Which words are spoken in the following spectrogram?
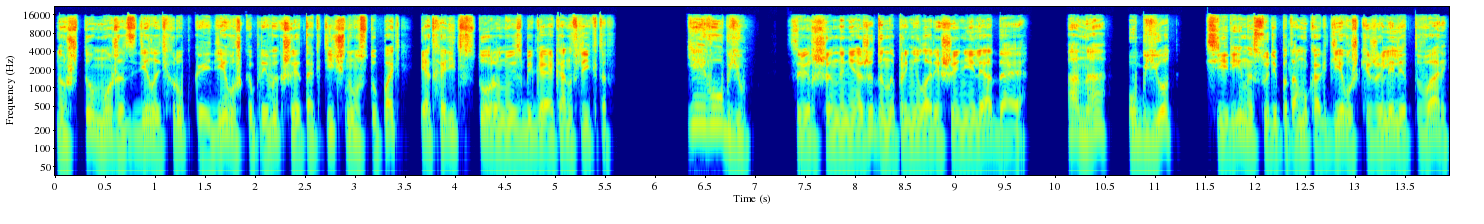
Но что может сделать хрупкая девушка, привыкшая тактично уступать и отходить в сторону, избегая конфликтов? «Я его убью», — совершенно неожиданно приняла решение Леодая. «Она убьет». Сирины, судя по тому, как девушки жалели тварь,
